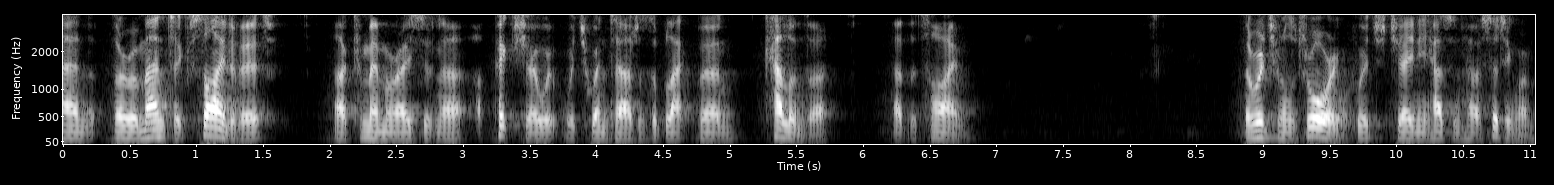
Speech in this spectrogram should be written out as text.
And the romantic side of it uh, commemorated in a, a picture which went out as a Blackburn calendar at the time. The original drawing, of which Janie has in her sitting room.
